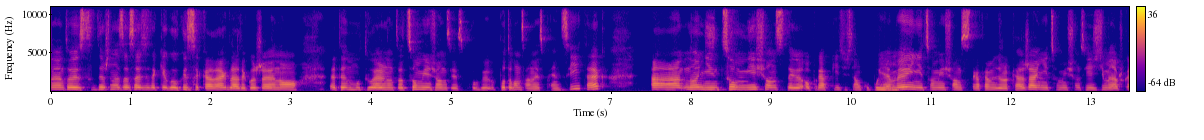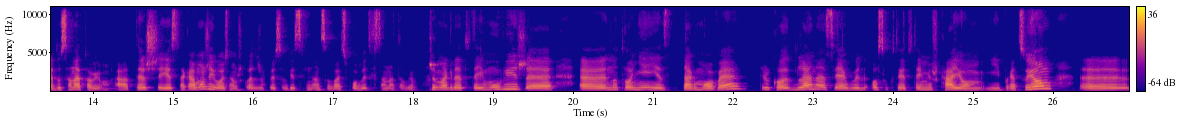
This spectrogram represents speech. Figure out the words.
No, to jest też na zasadzie takiego ryzyka, tak? Dlatego, że no, ten mutuel, no to co miesiąc jest potrącany z pensji, tak? A no nie co miesiąc te oprawki gdzieś tam kupujemy i nie co miesiąc trafiamy do lekarza i nie co miesiąc jeździmy na przykład do sanatorium, a też jest taka możliwość na przykład, żeby sobie sfinansować pobyt w sanatorium. Że Magda tutaj mówi, że e, no to nie jest darmowe, tylko dla nas jakby osób, które tutaj mieszkają i pracują, e,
